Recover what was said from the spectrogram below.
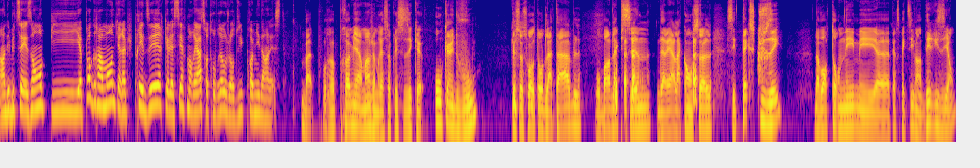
en début de saison. Puis il n'y a pas grand monde qui aurait pu prédire que le CF Montréal se retrouverait aujourd'hui premier dans l'Est. Ben, premièrement, j'aimerais ça préciser que aucun de vous, que ce soit autour de la table, au bord de la piscine, derrière la console, s'est excusé d'avoir tourné mes euh, perspectives en dérision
